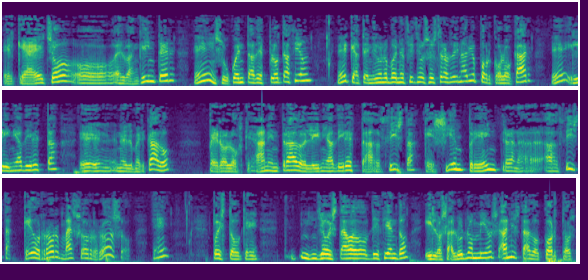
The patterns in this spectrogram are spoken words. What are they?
El que ha hecho el Bank Inter ¿eh? en su cuenta de explotación, ¿eh? que ha tenido unos beneficios extraordinarios por colocar línea directa en, el mercado. Pero los que han entrado en línea directa alcista, que siempre entran alcista, qué horror más horroroso, puesto que yo he estado diciendo y los alumnos míos han estado cortos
